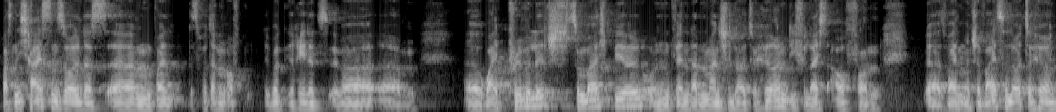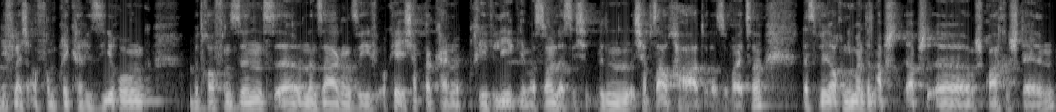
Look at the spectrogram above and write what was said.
Was nicht heißen soll, dass, ähm, weil es wird dann oft über geredet über ähm, äh, White Privilege zum Beispiel. Und wenn dann manche Leute hören, die vielleicht auch von ja, weil manche weiße Leute hören, die vielleicht auch von Prekarisierung betroffen sind äh, und dann sagen sie, okay, ich habe gar keine Privilegien, was soll das? Ich bin, ich habe es auch hart oder so weiter. Das will auch niemand in Absprache äh, stellen.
